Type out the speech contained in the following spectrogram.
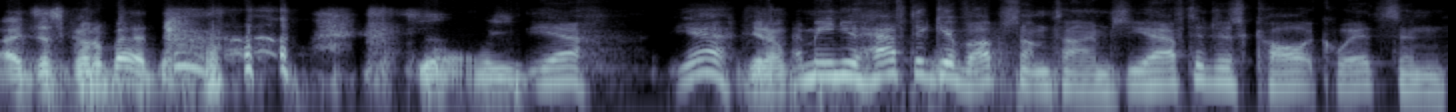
I just go to bed. so we, Yeah. Yeah. you know, I mean, you have to give up sometimes. You have to just call it quits and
